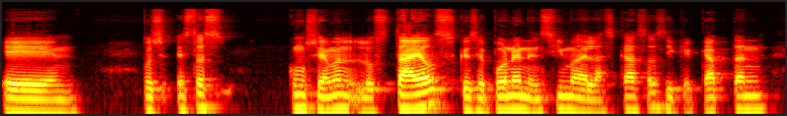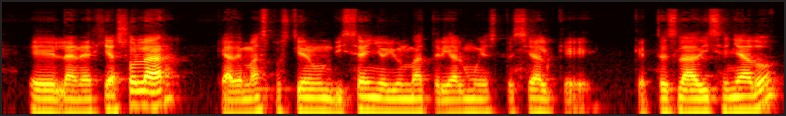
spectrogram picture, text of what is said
eh, pues, estas, ¿cómo se llaman? Los tiles que se ponen encima de las casas y que captan eh, la energía solar, que además, pues, tienen un diseño y un material muy especial que, que Tesla ha diseñado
